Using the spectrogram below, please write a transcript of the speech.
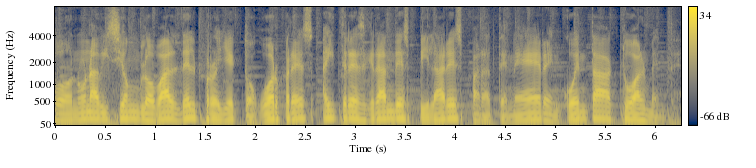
Con una visión global del proyecto WordPress hay tres grandes pilares para tener en cuenta actualmente.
